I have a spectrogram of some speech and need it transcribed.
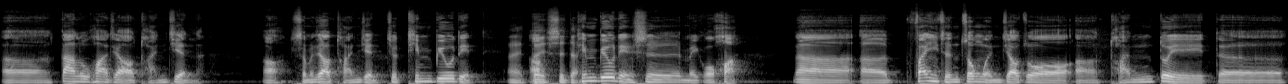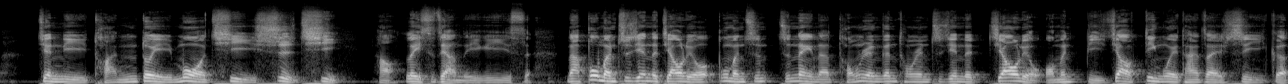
呃，大陆话叫团建了。哦，什么叫团建？就 team building。哎，对，是的，team building 是美国话，那呃翻译成中文叫做呃团队的建立，团队默契士气，好，类似这样的一个意思。那部门之间的交流，部门之之内呢，同仁跟同仁之间的交流，我们比较定位它在是一个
